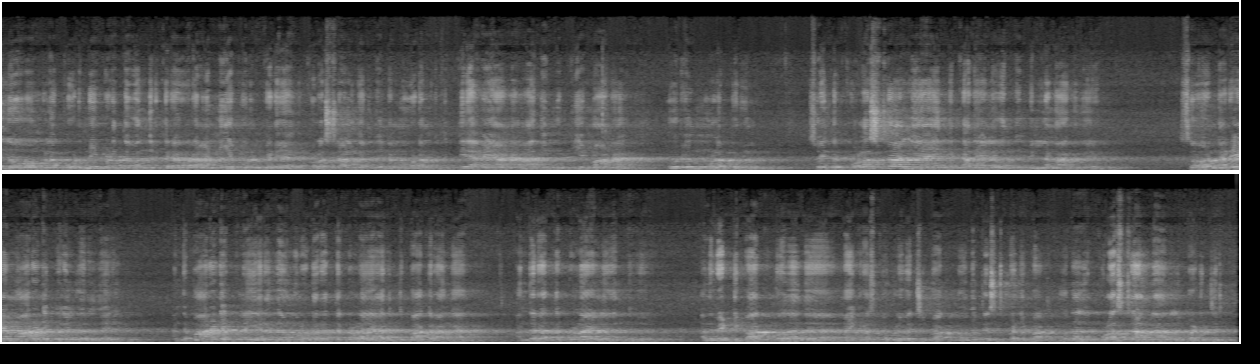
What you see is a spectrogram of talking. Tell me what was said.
ஏதோ உங்களை கொடுமைப்படுத்த வந்திருக்கிற ஒரு அந்நிய பொருள் கிடையாது. கொலஸ்ட்ரால்ங்கிறது நம்ம உடம்புக்கு தேவையான அதி முக்கியமான ஒரு மூலப்பொருள். ஸோ இந்த கொலஸ்ட்ரால் ஏன் இந்த கதையில் வந்து வில்லன் ஆகுது? ஸோ நிறைய மாரடைப்புகள் வருது. அந்த மாரடைப்பில் இறந்தவங்களோட ரத்த குழாயை அறுத்து பார்க்குறாங்க. அந்த ரத்த குழாயில் வந்து அதை வெட்டி பார்க்கும்போது அதை மைக்ரோஸ்கோப்பில் வச்சு பார்க்கும்போது டெஸ்ட் பண்ணி பார்க்கும்போது அது கொலஸ்ட்ரால் தான் அதில் படிச்சிருக்கு.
